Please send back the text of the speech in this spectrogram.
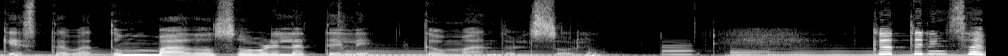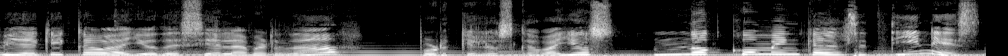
que estaba tumbado sobre la tele tomando el sol. Catherine sabía que caballo decía la verdad, porque los caballos no comen calcetines,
